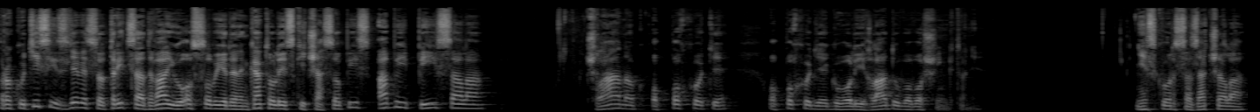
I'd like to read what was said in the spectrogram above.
V roku 1932 ju oslovil jeden katolícky časopis, aby písala článok o pochode, o pochode kvôli hladu vo Washingtone. Neskôr sa začala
